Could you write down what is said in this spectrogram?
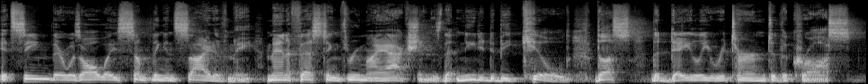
It seemed there was always something inside of me, manifesting through my actions, that needed to be killed, thus, the daily return to the cross.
